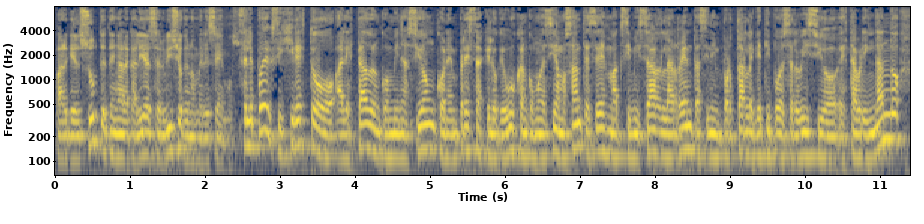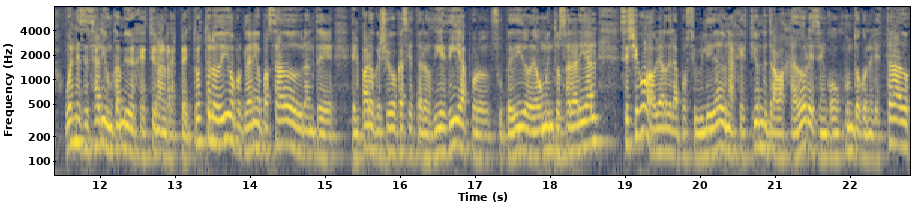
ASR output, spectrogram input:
para que el subte tenga la calidad de servicio que nos merecemos. ¿Se le puede exigir esto al Estado en combinación con empresas que lo que buscan, como decíamos antes, es maximizar la renta sin importarle qué tipo de servicio está brindando o es necesario un cambio de gestión al respecto? Esto lo digo porque el año pasado, durante el paro que llegó casi hasta los 10 días por su pedido de aumento salarial, se llegó a hablar de la posibilidad de una gestión de trabajadores en conjunto con el Estado.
